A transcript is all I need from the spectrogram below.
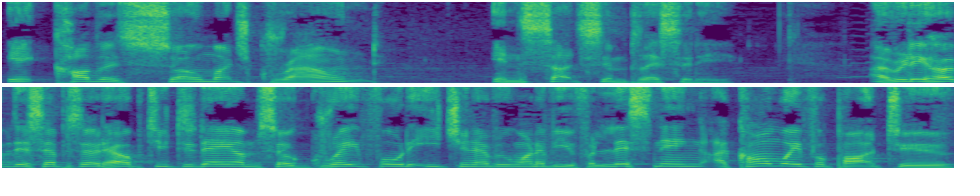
it covers so much ground in such simplicity. I really hope this episode helped you today. I'm so grateful to each and every one of you for listening. I can't wait for part two,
